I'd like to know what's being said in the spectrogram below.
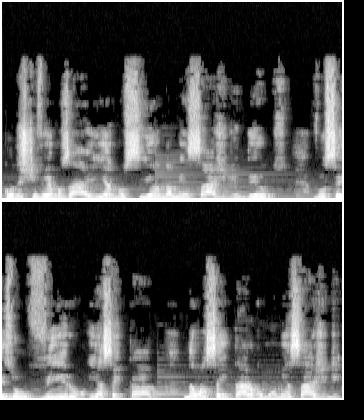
quando estivemos aí anunciando a mensagem de Deus. Vocês ouviram e aceitaram, não aceitaram como uma mensagem de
